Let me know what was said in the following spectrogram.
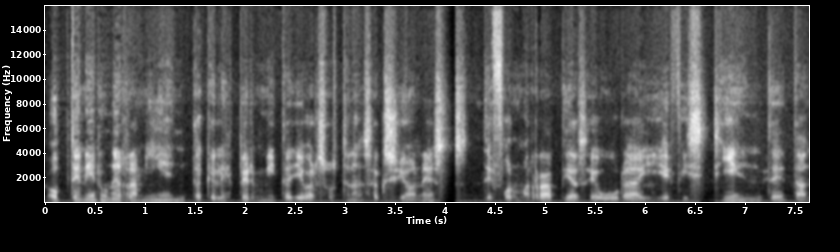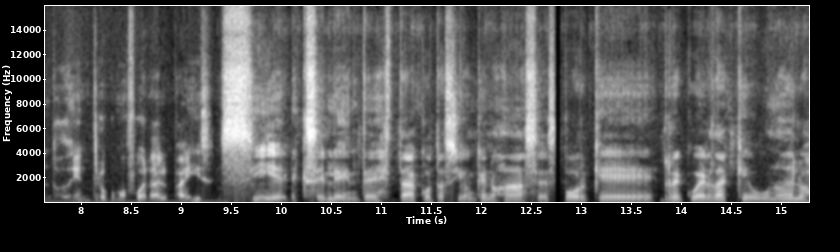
obtener una herramienta que les permita llevar sus transacciones de forma rápida, segura y eficiente, tanto dentro como fuera del país. Sí, excelente esta acotación que nos haces, porque recuerda que uno de los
